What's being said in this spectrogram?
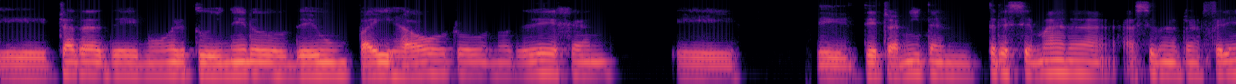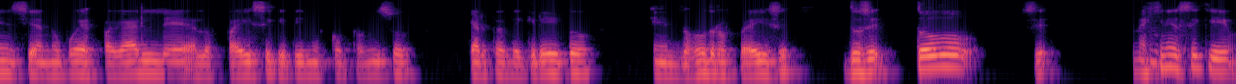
eh, trata de mover tu dinero de un país a otro, no te dejan, eh, te, tramitan tres semanas hacer una transferencia, no puedes pagarle a los países que tienen compromisos, cartas de crédito en los otros países. Entonces, todo, se, imagínense que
